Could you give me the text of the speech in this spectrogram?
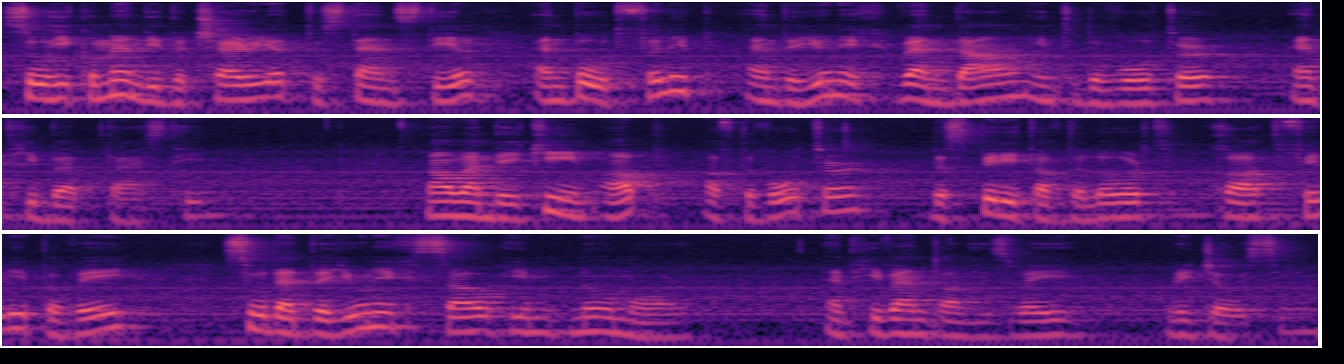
So he commanded the chariot to stand still, and both Philip and the eunuch went down into the water, and he baptized him. Now, when they came up of the water, the Spirit of the Lord caught Philip away, so that the eunuch saw him no more, and he went on his way rejoicing.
